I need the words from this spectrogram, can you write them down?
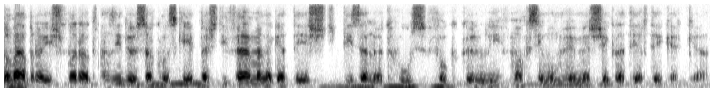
Továbbra is marad az időszakhoz képesti felmelegetés 15-20 fok körüli maximum hőmérséklet értékekkel.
